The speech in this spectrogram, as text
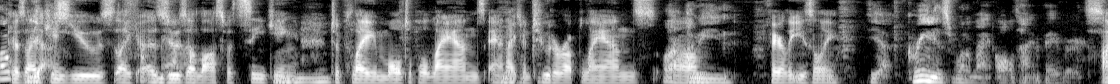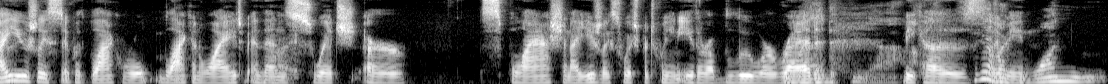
Oh, because I can use like For Azusa. Lost with Seeking Mhm. to play multiple lands, and I can tutor up lands Well, um, I mean, fairly easily. yeah, green is one of my all-time favorites. I usually stick with black, black and white, and then Right. switch or splash, and I usually switch between either a blue or red, Yeah. Because I I like mean one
